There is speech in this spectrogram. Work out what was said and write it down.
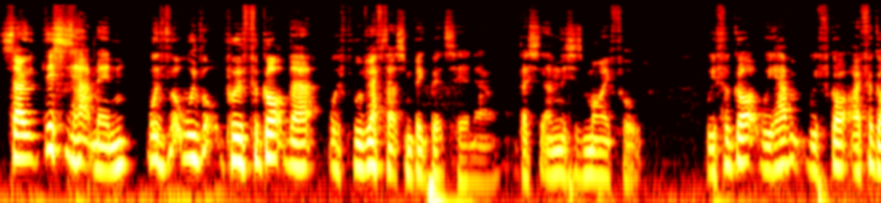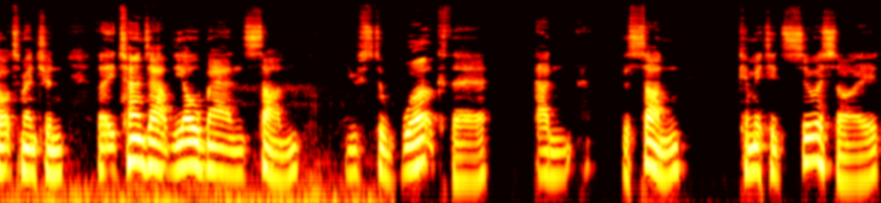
so this is happening. We've we've we've forgot that we've we've left out some big bits here now. This and this is my fault. We forgot we haven't we forgot I forgot to mention that it turns out the old man's son used to work there and the son committed suicide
